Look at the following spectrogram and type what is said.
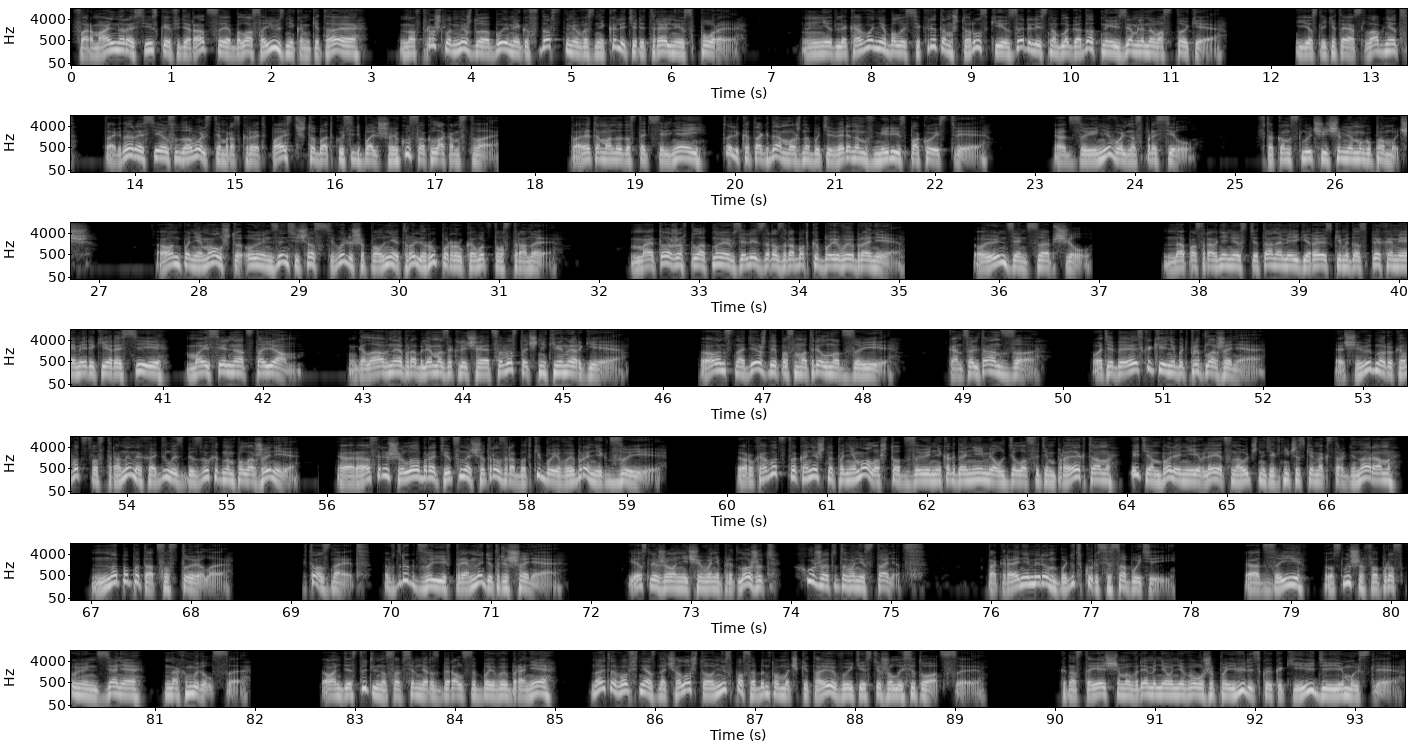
Формально Российская Федерация была союзником Китая, но в прошлом между обоими государствами возникали территориальные споры. Ни для кого не было секретом, что русские зарились на благодатные земли на Востоке. Если Китай ослабнет, тогда Россия с удовольствием раскроет пасть, чтобы откусить большой кусок лакомства. Поэтому надо стать сильней, только тогда можно быть уверенным в мире и спокойствии. Цзуи невольно спросил. «В таком случае, чем я могу помочь?» Он понимал, что Уэнзин сейчас всего лишь выполняет роль рупора руководства страны. «Мы тоже вплотную взялись за разработку боевой брони», — Уэнзин сообщил. Но по сравнению с Титанами и геройскими доспехами Америки и России, мы сильно отстаём. Главная проблема заключается в источнике энергии. Он с надеждой посмотрел на Цзуи. «Консультант Зо, у тебя есть какие-нибудь предложения?» Очевидно, руководство страны находилось в безвыходном положении, раз решило обратиться насчет разработки боевой брони к Цзуи. Руководство, конечно, понимало, что Цзуи никогда не имел дела с этим проектом и тем более не является научно-техническим экстраординаром, но попытаться стоило. Кто знает, вдруг Цзуи впрямь найдет решение. Если же он ничего не предложит, хуже от этого не станет. По крайней мере, он будет в курсе событий. А Цзуи, услышав вопрос у Юньцзяня, нахмурился. Он действительно совсем не разбирался в боевой броне, но это вовсе не означало, что он не способен помочь Китаю выйти из тяжелой ситуации. К настоящему времени у него уже появились кое-какие идеи и мысли.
